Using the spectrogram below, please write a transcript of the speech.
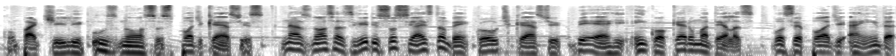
Compartilhe os nossos podcasts nas nossas redes sociais também, Coachcast BR em qualquer uma delas. Você pode ainda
